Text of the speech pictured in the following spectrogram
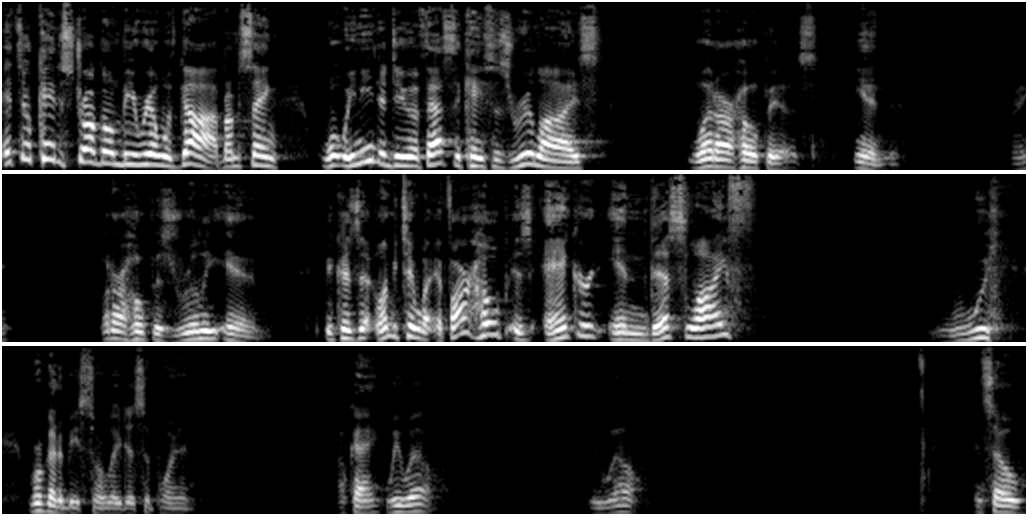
it's okay to struggle and be real with God, but I'm saying what we need to do, if that's the case, is realize what our hope is in, right? What our hope is really in. Because uh, let me tell you what, if our hope is anchored in this life, we, we're going to be sorely disappointed. Okay? We will. We will. And so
